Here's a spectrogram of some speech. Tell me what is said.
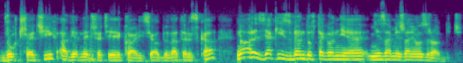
dwóch trzecich, a w jednej trzeciej koalicja obywatelska. No ale z jakichś względów tego nie, nie zamierzają zrobić.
